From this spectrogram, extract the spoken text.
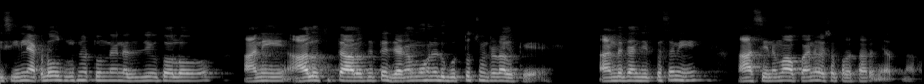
ఈ సీన్లు ఎక్కడో చూసినట్టుంది నిజ జీవితంలో అని ఆలోచిస్తే ఆలోచిస్తే జగన్మోహన్ రెడ్డి గుర్తొచ్చి ఉంటాడు వాళ్ళకి. అందుకని చెప్పేసి అని ఆ సినిమా పైన విష ప్రచారం చేస్తున్నారు.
